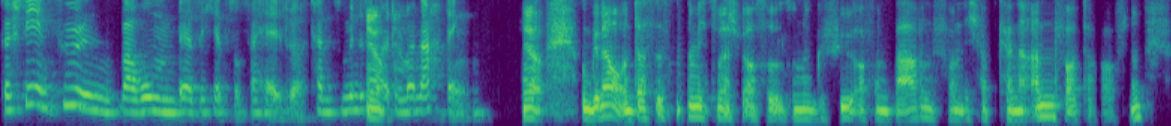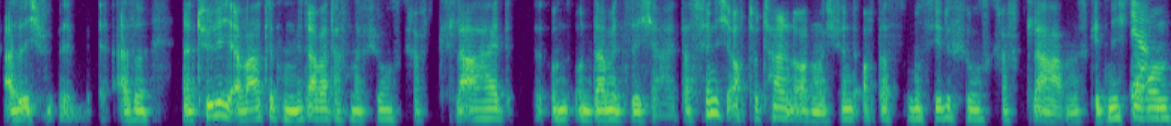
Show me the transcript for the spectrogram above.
verstehen, fühlen, warum der sich jetzt so verhält oder kann zumindest ja. mal drüber nachdenken. Ja, und genau, und das ist nämlich zum Beispiel auch so, so ein Gefühl offenbaren von, ich habe keine Antwort darauf. Ne? Also ich, also natürlich erwartet ein Mitarbeiter von der Führungskraft Klarheit und, und damit Sicherheit. Das finde ich auch total in Ordnung. Ich finde auch, das muss jede Führungskraft klar haben. Es geht nicht ja. darum,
